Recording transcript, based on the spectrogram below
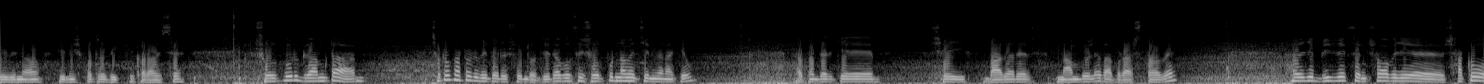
বিভিন্ন জিনিসপত্র বিক্রি করা হয়েছে সোলপুর গ্রামটা ছোটোখাটোর ভিতরে সুন্দর, যেটা বলছি সোলপুর নামে চিনবে না কেউ। আপনাদেরকে সেই বাজারের নাম বলে তারপর আসতে হবে। আর এই যে ব্রিজ দেখছেন, সব যে সাঁকোও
